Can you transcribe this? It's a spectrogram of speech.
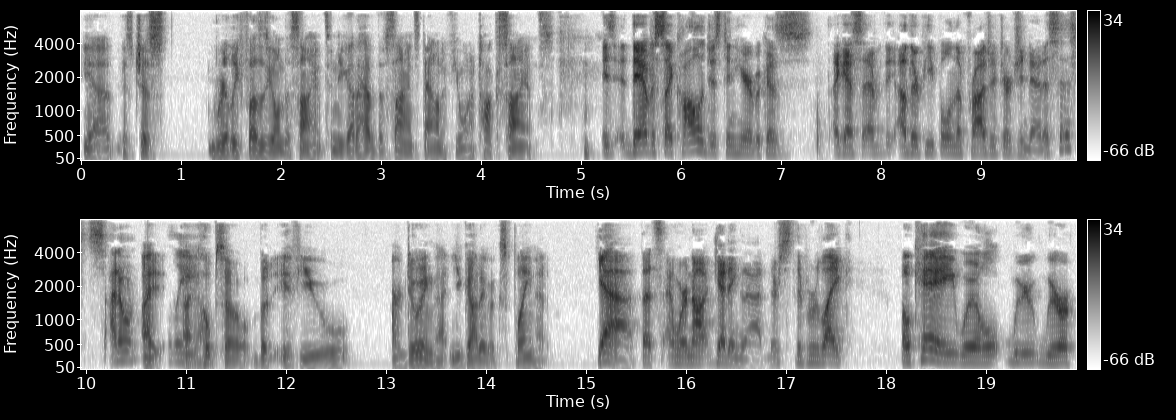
yeah. It's just really fuzzy on the science, and you got to have the science down if you want to talk science. is they have a psychologist in here because i guess the other people in the project are geneticists i don't I really I hope so, but if you are doing that, you got to explain it. Yeah, that's and we're not getting that. There's we're like, okay, we'll we're we're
